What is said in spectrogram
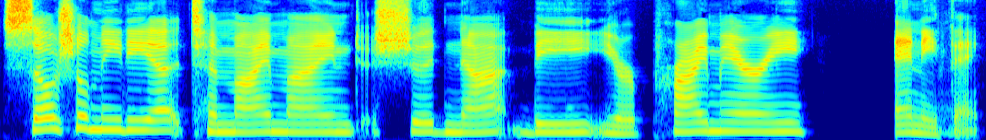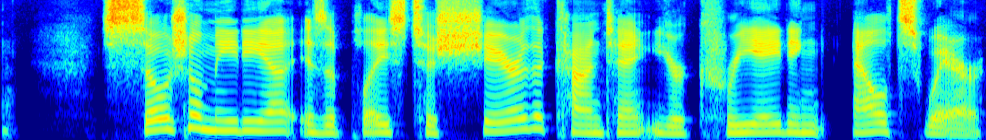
Social media, to my mind, should not be your primary anything. Social media is a place to share the content you're creating elsewhere,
